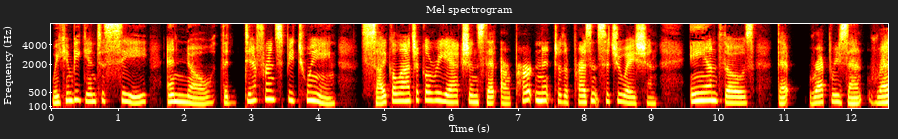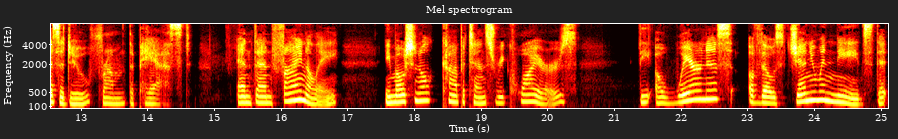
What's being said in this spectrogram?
we can begin to see and know the difference between psychological reactions that are pertinent to the present situation and those that represent residue from the past. And then finally, emotional competence requires the awareness of those genuine needs that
